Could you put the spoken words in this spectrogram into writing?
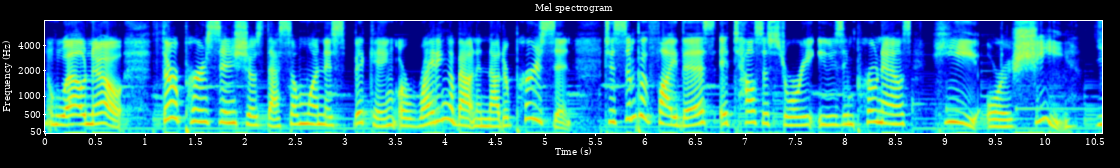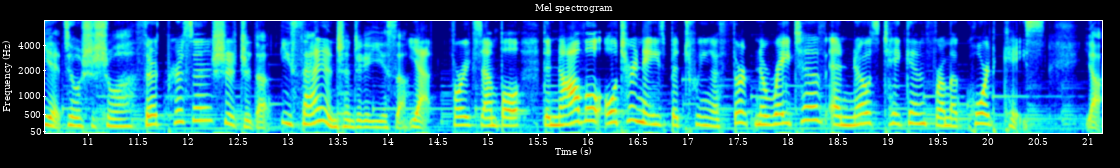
Well, no. Third person shows that someone is speaking or writing about another person. To simplify this, it tells a story using pronouns he or she. 也就是说，third person 是指的第三人称这个意思。Yeah. For example, the novel alternates between a third narrative and notes taken from a court case. 呀，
